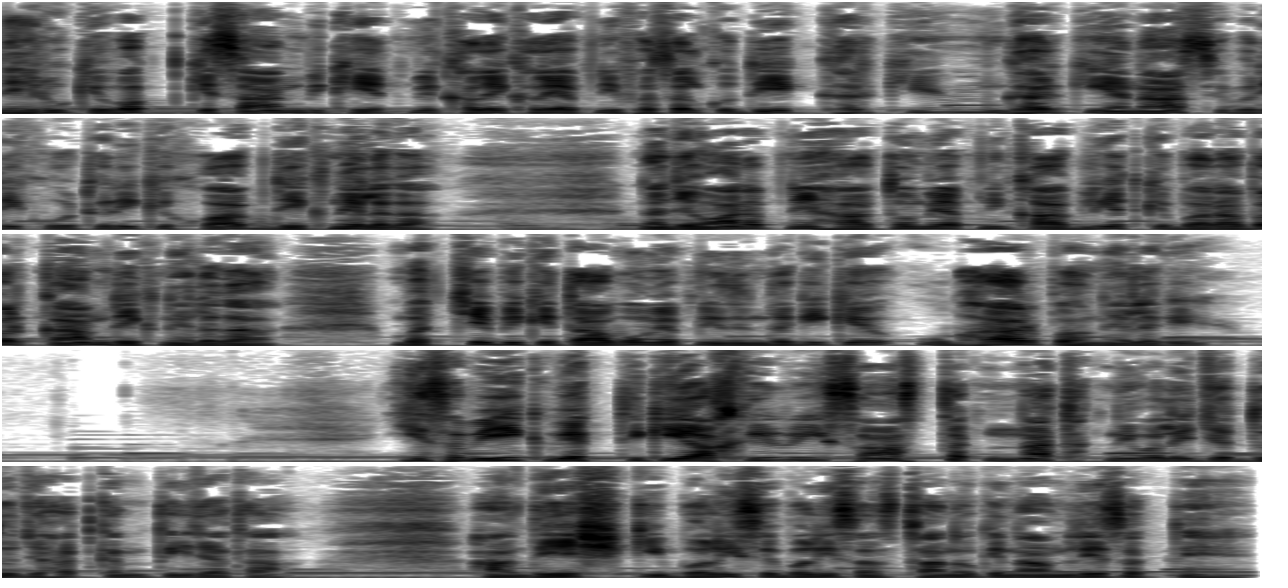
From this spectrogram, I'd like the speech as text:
नेहरू के वक्त किसान भी खेत में खड़े खड़े अपनी फ़सल को देख घर की घर की अनाज से भरी कोठरी के ख्वाब देखने लगा। नौजवान अपने हाथों में अपनी काबिलियत के बराबर काम देखने लगा। बच्चे भी किताबों में अपनी ज़िंदगी के उभार पढ़ने लगे। ये सब एक व्यक्ति की आखिरी सांस तक न थकने वाली जद्दोजहद का नतीजा था। हाँ देश की बड़ी से बड़ी संस्थानों के नाम ले सकते हैं।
